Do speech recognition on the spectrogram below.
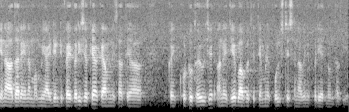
જેના આધારે એના મમ્મી આઈડેન્ટિફાઈ કરી શક્યા કે આમની સાથે આ કંઈક ખોટું થયું છે અને જે બાબતે તેમણે પોલીસ સ્ટેશન આવીને ફરિયાદ નોંધાવી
